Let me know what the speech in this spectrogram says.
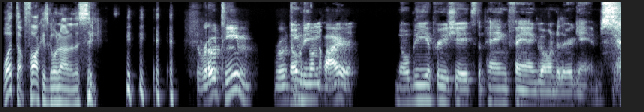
what the fuck is going on in this city? The road team. Road team's Nobody- on fire. Nobody appreciates the paying fan going to their games.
